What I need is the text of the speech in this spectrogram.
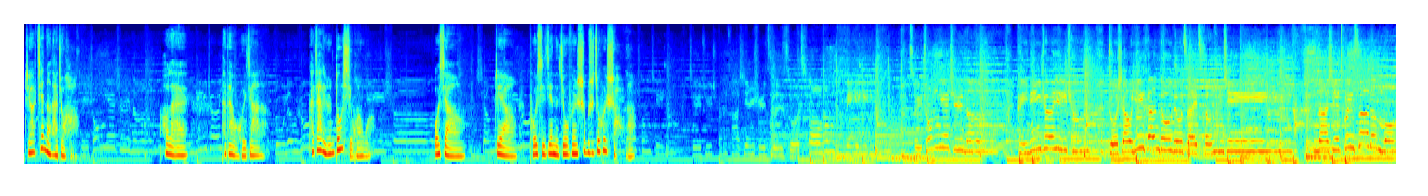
只要见到他就好。后来，他带我回家了，他家里人都喜欢我。我想，这样婆媳间的纠纷是不是就会少了？聪明最终也只能陪你这一程，多少遗憾都留在曾经。那些褪色的梦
